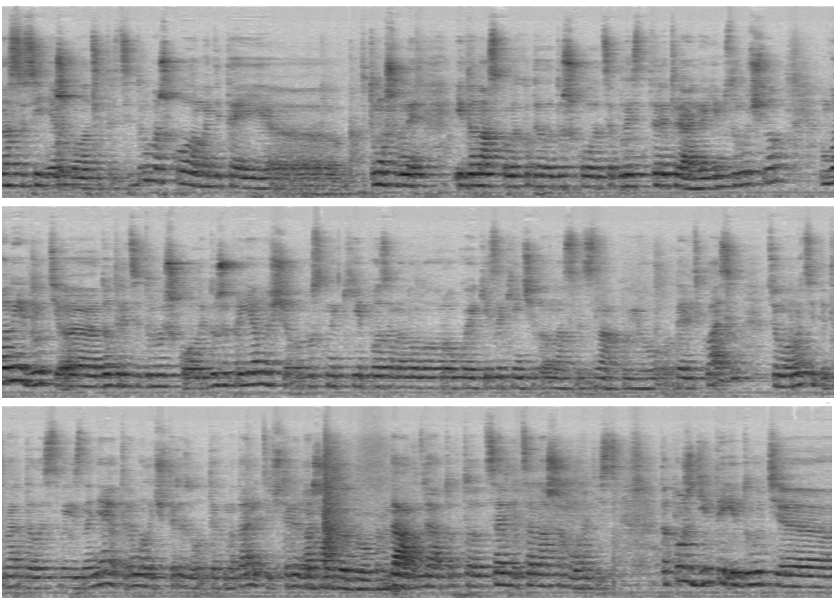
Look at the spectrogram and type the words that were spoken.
У нас сусідня школа це 32 школа. Ми дітей, е, тому що вони і до нас, коли ходили до школи, це близько територіально їм зручно. Вони йдуть е, до 32 школи. Дуже приємно, що випускники позаминулого року, які закінчили у нас відзнакою 9 класів, в цьому році підтвердили свої знання і отримали 4 золотих медалі. Це 4 наші. Да, да, тобто це, це наша гордість. Також діти йдуть ем,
